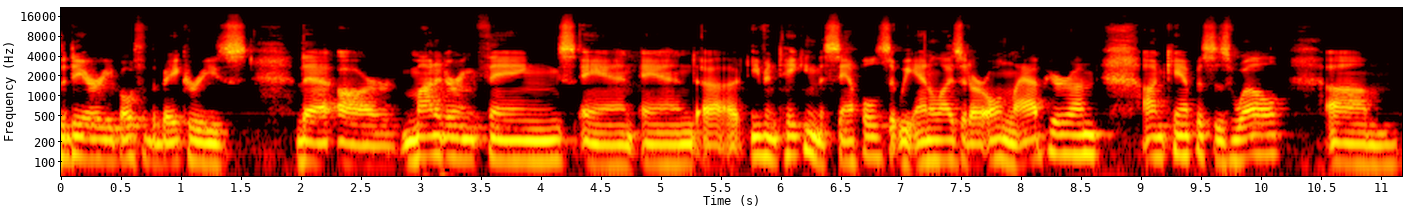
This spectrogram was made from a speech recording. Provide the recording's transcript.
the dairy, both of the bakeries that are monitoring things and and uh, even taking the samples that we analyze at our own lab here on on campus as well. Um,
